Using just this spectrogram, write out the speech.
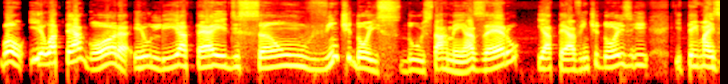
Bom, e eu até agora eu li até a edição 22 do Starman a zero e até a 22 e, e tem mais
